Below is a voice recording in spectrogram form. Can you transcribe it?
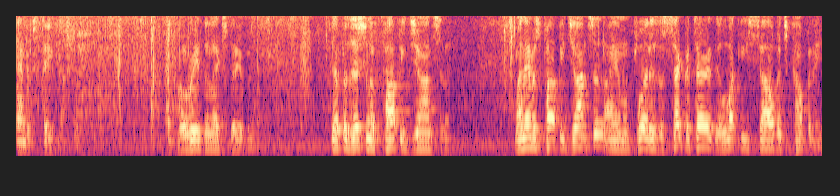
End of statement. I'll read the next statement. Deposition of Poppy Johnson. My name is Poppy Johnson. I am employed as a secretary at the Lucky Salvage Company.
